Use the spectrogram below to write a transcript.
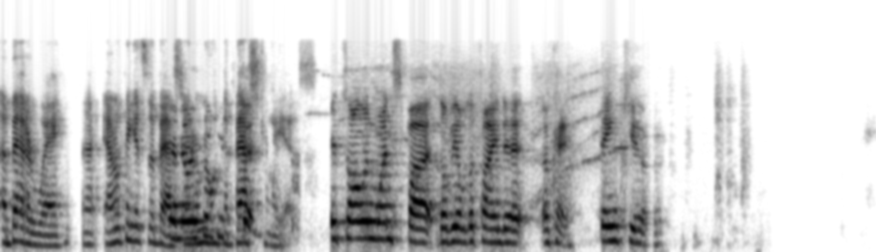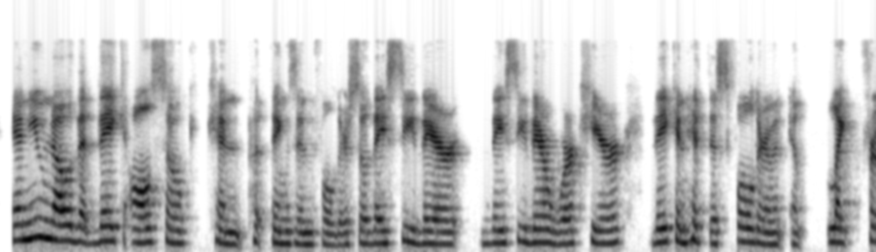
a better way. I I don't think it's the best. no, I I don't know what the best way is. It's all in one spot. They'll be able to find it. Okay, thank you. and you know that they also can put things in folders so they see their they see their work here they can hit this folder and, and like for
